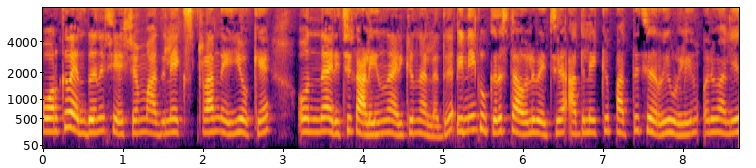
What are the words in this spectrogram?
പോർക്ക് വെന്തതിന് ശേഷം അതിൽ എക്സ്ട്രാ നെയ്യൊക്കെ ഒന്ന് അരിച്ച് കളയുന്നതായിരിക്കും നല്ലത്. പിന്നെ ഈ കുക്കർ സ്റ്റൗവിൽ വെച്ച് അതിലേക്ക് പത്ത് ചെറിയ ഉള്ളിയും ഒരു വലിയ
